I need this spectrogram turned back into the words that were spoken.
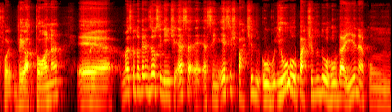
foi, veio à tona é, mas o que eu estou querendo dizer é o seguinte: essa, é, assim, esses partidos, o, e o partido do Huldaí, né, com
